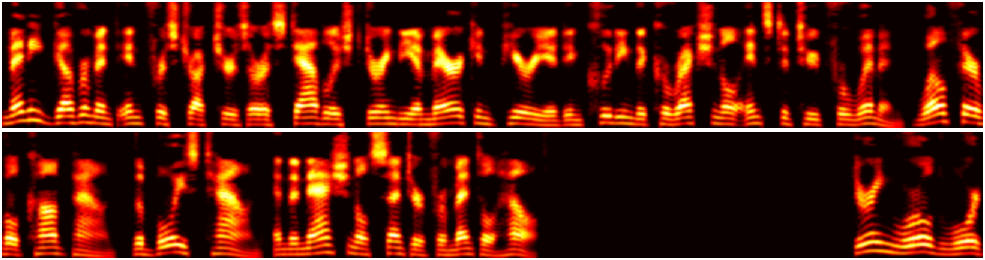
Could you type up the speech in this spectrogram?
Many government infrastructures are established during the American period including the Correctional Institute for Women, Welfareville Compound, the Boys Town, and the National Center for Mental Health. During World War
